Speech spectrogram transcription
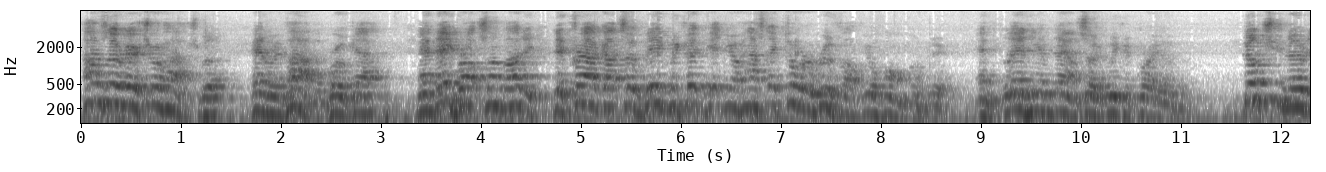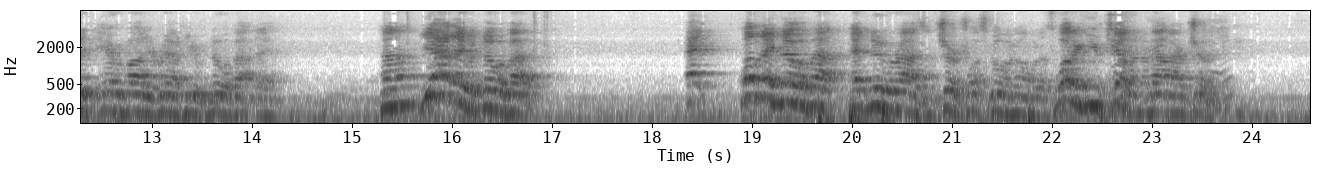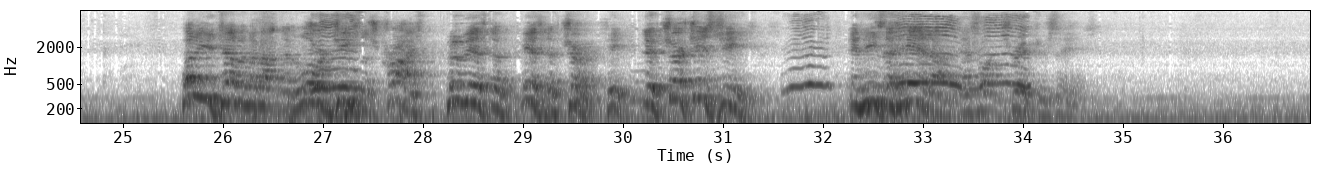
I was over there at your house, but and a revival broke out. And they brought somebody, the crowd got so big we couldn't get in your house, they tore the roof off your home over there and led him down so that we could pray over him. Don't you know that everybody around here would know about that? Huh? Yeah, they would know about it. Hey, what do they know about at New Horizon Church, what's going on with us? What are you telling about our church? What are you telling about the Lord Jesus Christ, who is the, is the church? He, the church is Jesus. And he's the head of it. That's what scripture says.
